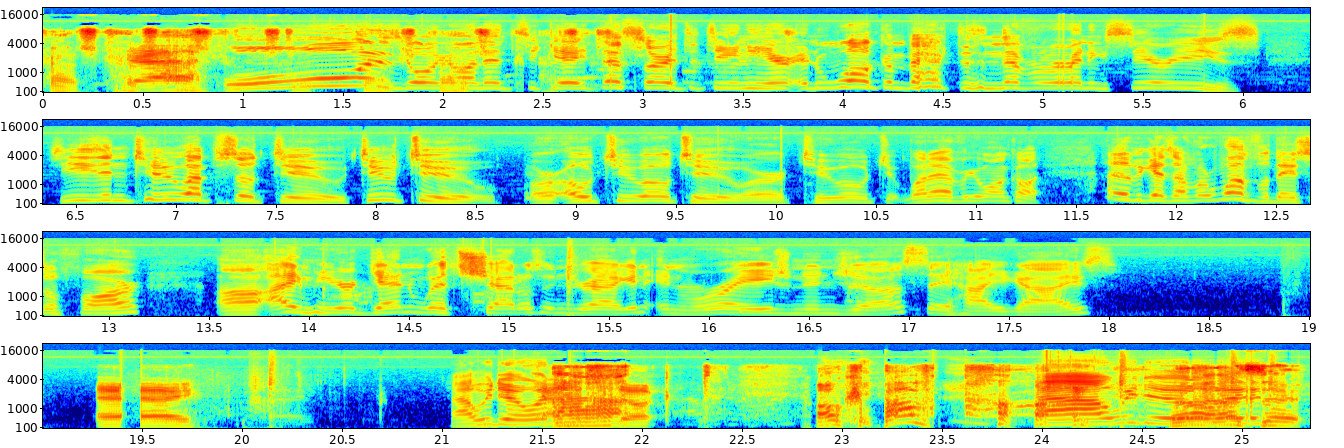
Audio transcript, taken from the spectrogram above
crouch, crouch, Yeah. crouch, crouch, Oh, what is crouch, going on, crouch, NCK? Death Star Entertain here, and welcome back to the Never Ending Series, Season 2, Episode 2, 2-2, or 0202, or 202, whatever you want to call it. I hope you guys have a wonderful day so far. Uh, I'm here again with Shadows and Dragon and Rage Ninja. Say hi, you guys. Hey, How we doing? I'm Ah. stuck. Oh, come on! How we doing? Ah, that's it.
